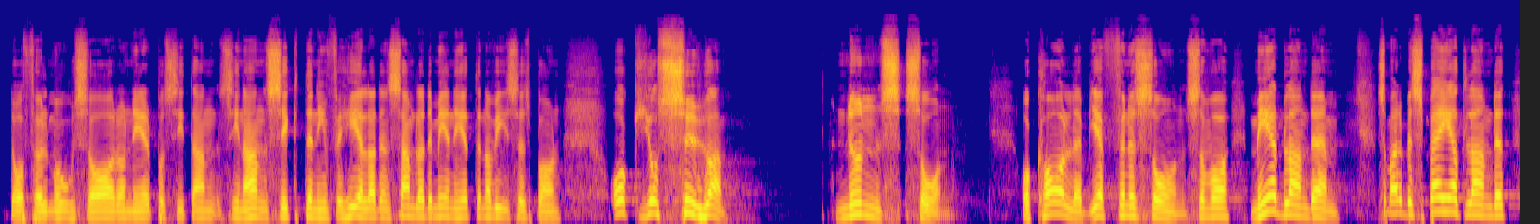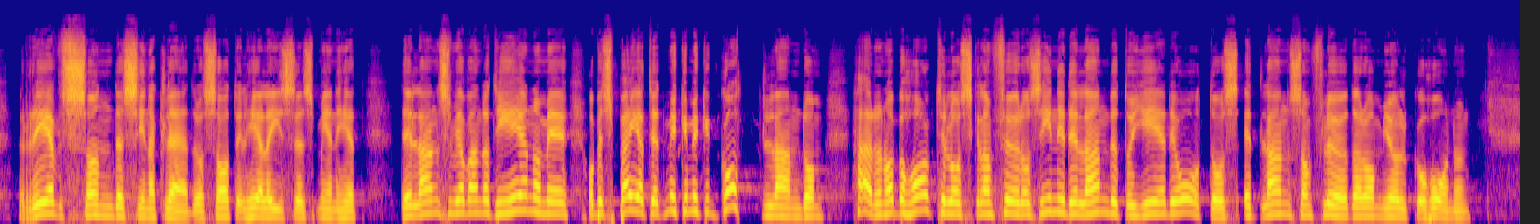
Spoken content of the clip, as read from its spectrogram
Då föll Mose och Aron ner på sitt an, sina ansikten inför hela den samlade menigheten av Israels barn. Och Josua, Nuns son, och Kaleb, Jeffenes son, som var med bland dem, som hade bespejat landet, rev sönder sina kläder och sa till hela Israels menighet, det land som vi har vandrat igenom och bespejat är ett mycket, mycket gott land. Om Herren har behag till oss ska han föra oss in i det landet och ge det åt oss, ett land som flödar av mjölk och honung.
